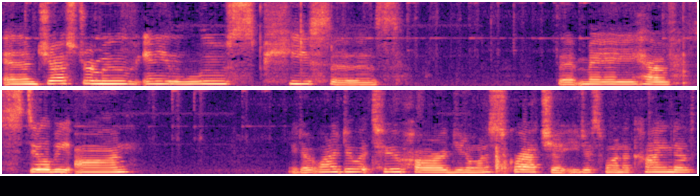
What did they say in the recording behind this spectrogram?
and just remove any loose pieces that may have still be on you don't want to do it too hard. You don't want to scratch it. You just want to kind of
